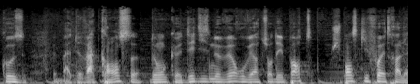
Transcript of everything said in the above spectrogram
cause bah, de vacances. Donc, dès 19h, ouverture des portes, je pense qu'il faut être à l'heure.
